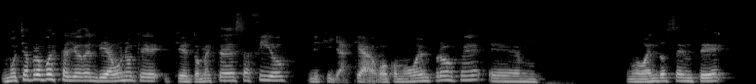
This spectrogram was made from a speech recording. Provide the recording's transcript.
mucha propuesta. Yo del día uno que, que, tomé este desafío, dije, ya, ¿qué hago? Como buen profe, como buen docente,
